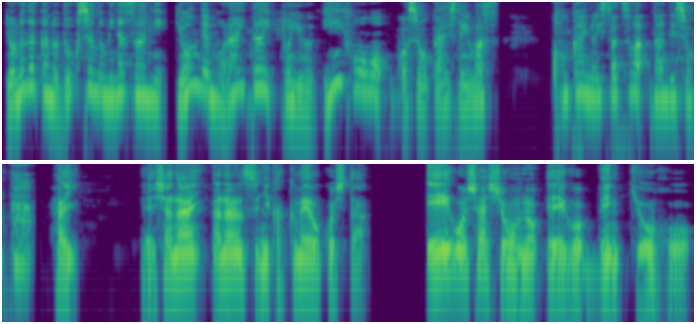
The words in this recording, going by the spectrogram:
世の中の読者の皆さんに読んでもらいたいといういい本をご紹介しています。今回の一冊は何でしょうか？はい、社内アナウンスに革命を起こした英語社章の英語勉強法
